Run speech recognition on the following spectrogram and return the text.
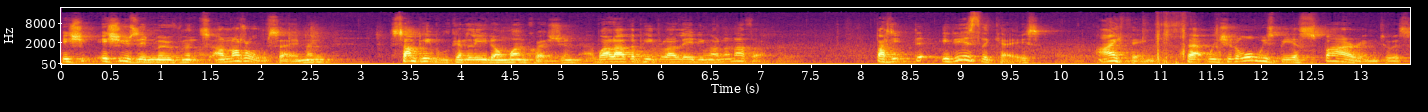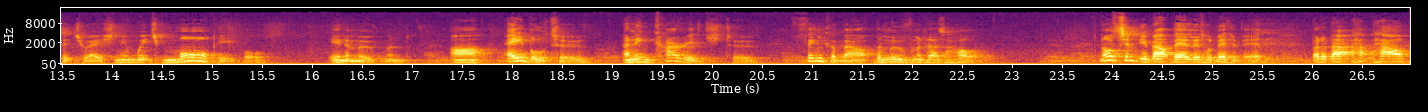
issue, issues in movements are not all the same, and some people can lead on one question while other people are leading on another. But it, it is the case I think that we should always be aspiring to a situation in which more people in a movement are able to and encouraged to think about the movement as a whole. Not simply about their little bit of it, but about how,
